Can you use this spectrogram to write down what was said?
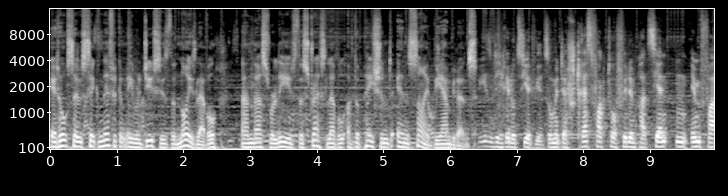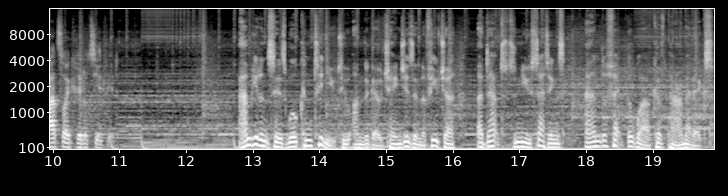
It also significantly reduces the noise level and thus relieves the stress level of the patient inside the ambulance. wesentlich reduziert wird, somit der Stressfaktor für den Patienten im Fahrzeug reduziert wird. Ambulances will continue to undergo changes in the future, adapt to new settings and affect the work of paramedics.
